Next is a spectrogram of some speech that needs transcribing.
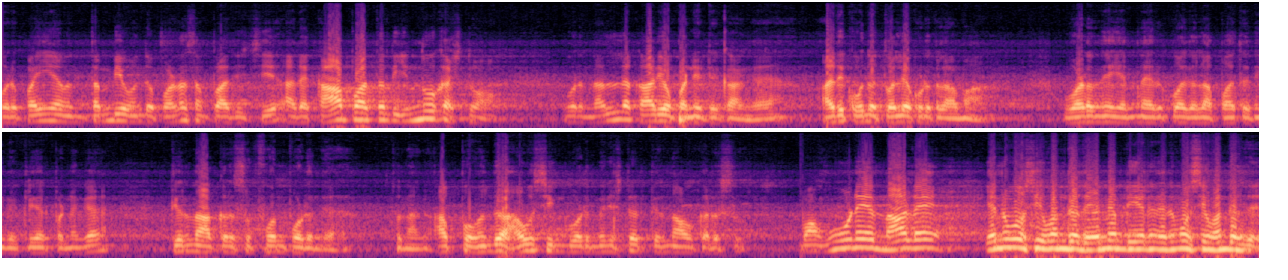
ஒரு பையன் தம்பி வந்து பணம் சம்பாதிச்சு அதை காப்பாத்துறது இன்னும் கஷ்டம். ஒரு நல்ல காரியம் பண்ணிட்டு இருக்காங்க அதுக்கு வந்து தொல்லை கொடுக்கலாமா? உடனே என்ன இருக்கோ அதெல்லாம் பார்த்து நீங்கள் கிளியர் பண்ணுங்க. திருநாவுக்கரசு ஃபோன் போடுங்க சொன்னாங்க. அப்போ வந்து ஹவுசிங் போர்டு மினிஸ்டர் திருநாவுக்கரசு. மூணே நாளே என்ஓசி வந்தது. எம்எம்டி என்ஓசி வந்தது.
